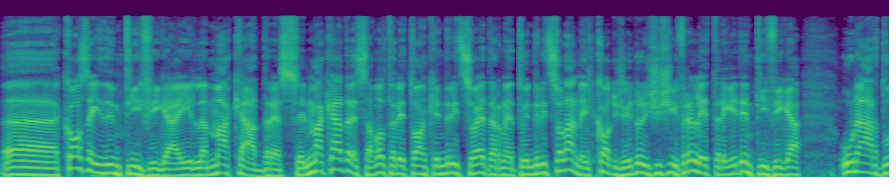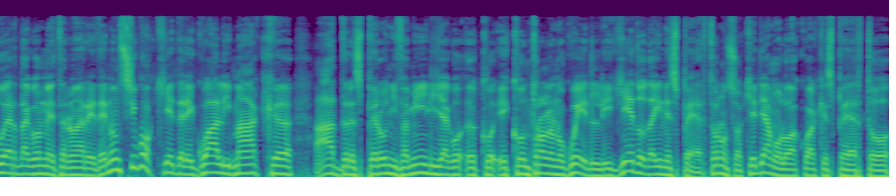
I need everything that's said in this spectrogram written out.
Eh, cosa identifica il MAC address? Il MAC address, a volte detto anche indirizzo Ethernet o indirizzo LAN, è il codice di 12 cifre e lettere che identifica un hardware da connettere a una rete. Non si può chiedere quali MAC address per ogni famiglia eh, e controllano quelli. Chiedo da inesperto, non so, chiediamolo a qualche esperto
